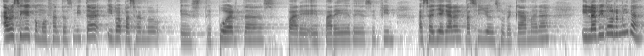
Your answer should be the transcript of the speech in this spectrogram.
ahora sigue como fantasmita, iba pasando este, puertas, eh, paredes, en fin, hasta llegar al pasillo de su recámara y la vi dormida.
